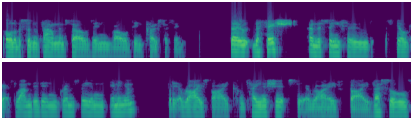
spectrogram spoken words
all of a sudden found themselves involved in processing. So the fish and the seafood still gets landed in Grimsby and Immingham, but it arrives by container ships, it arrives by vessels,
